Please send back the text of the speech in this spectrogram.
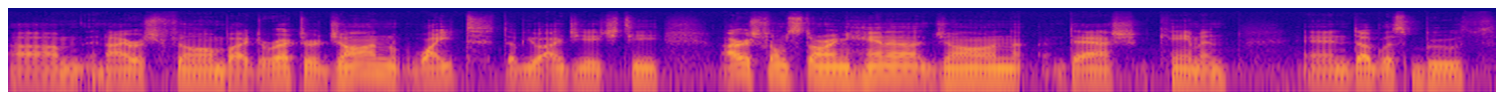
Um, an Irish film by director John White, W I G H T. Irish film starring Hannah John Dash Kamen and Douglas Booth.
